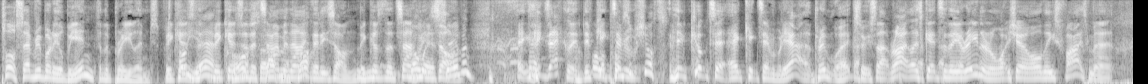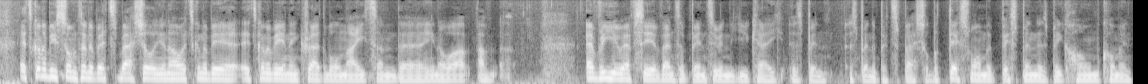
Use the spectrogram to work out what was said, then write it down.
Plus, everybody will be in for the prelims because Oh, yeah, because of, course, the time of 11 night that it's on. Because of the time Nowhere it's on. exactly, they've Well, kicked everybody. They've kicked, uh, kicked everybody out at Printwork. So it's like right, let's get to the arena and watch all these fights, mate. it's going to be something a bit special. You know, it's going to be a, it's going to be an incredible night, and uh, you know, I, I've, every UFC event I've been to in the UK has been has been a bit special. But this one with Bisping, his big homecoming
